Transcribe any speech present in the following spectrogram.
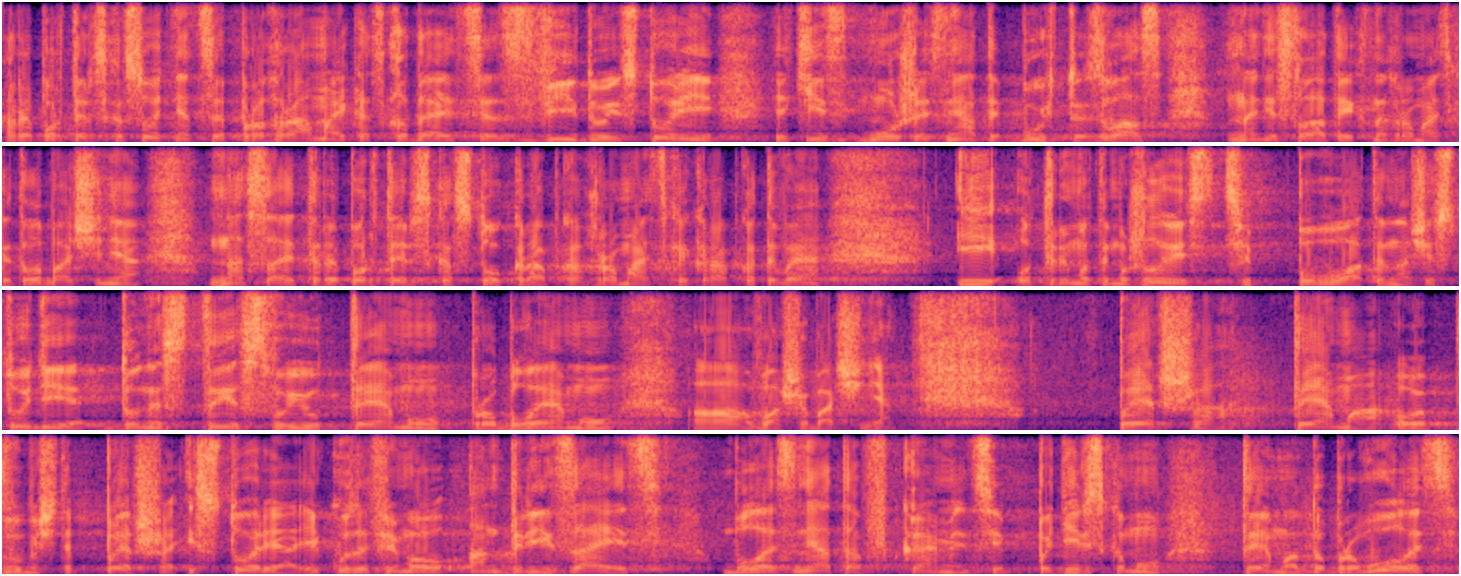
Репортерська сотня це програма, яка складається з відеоісторії, які може зняти будь-хто з вас, надіслати їх на громадське телебачення на сайт reporterska100.громадське.тв і отримати можливість побувати в нашій студії, донести свою тему, проблему, ваше бачення. Перша тема, о, вибачте, перша історія, яку зафільмував Андрій Заєць, була знята в Кам'янці-Подільському. Тема доброволець.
